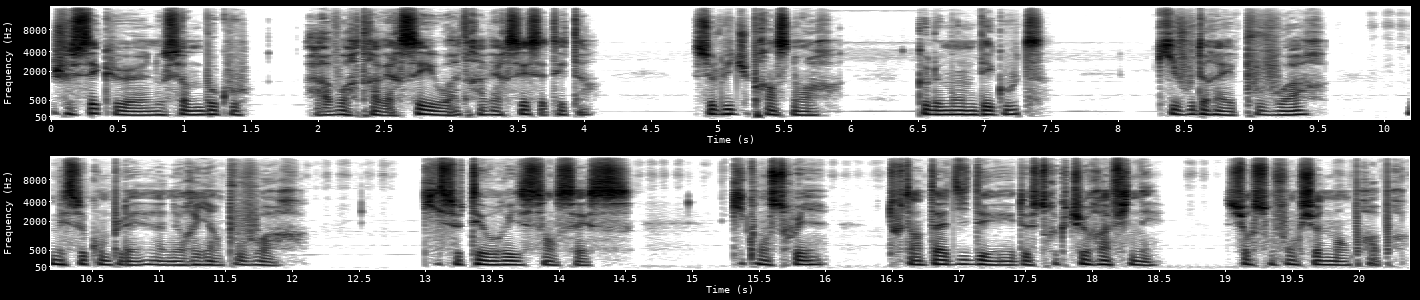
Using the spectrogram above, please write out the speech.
Je sais que nous sommes beaucoup à avoir traversé ou à traverser cet état, celui du prince noir que le monde dégoûte, qui voudrait pouvoir, mais se complaît à ne rien pouvoir, qui se théorise sans cesse, qui construit tout un tas d'idées et de structures raffinées sur son fonctionnement propre.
